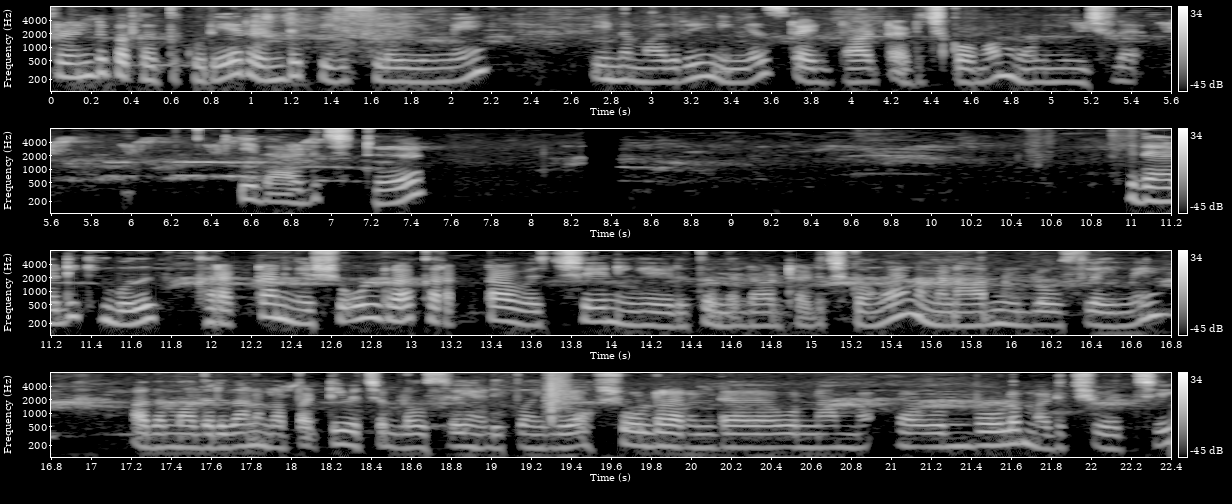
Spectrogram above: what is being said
ஃப்ரெண்டு பக்கத்துக்குரிய ரெண்டு பீஸ்லேயுமே இந்த மாதிரி நீங்கள் ஸ்ட்ரைட் டாட் அடிச்சுக்கோங்க மூணு இன்ச்சில் இதை அடிச்சுட்டு இதை அடிக்கும்போது கரெக்டாக நீங்கள் ஷோல்டரை கரெக்டாக வச்சே நீங்கள் எடுத்து அந்த டாட் அடிச்சுக்கோங்க. நம்ம நார்மல் ப்ளவுஸ்லேயுமே அதை மாதிரி தான் நம்ம பட்டி வச்ச ப்ளவுஸ்லேயும் அடிப்போம் இல்லையா? ஷோல்டரை ரெண்டை ஒன்றா ஒன்போல் மடித்து வச்சு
